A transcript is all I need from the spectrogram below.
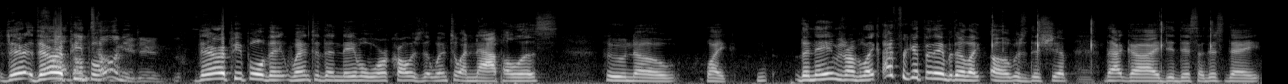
there there are I'm, people. I'm telling you, dude. there are people that went to the Naval War College that went to Annapolis, who know like the names. Are I'm like I forget the name, but they're like, oh, it was this ship. That guy did this on this day,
